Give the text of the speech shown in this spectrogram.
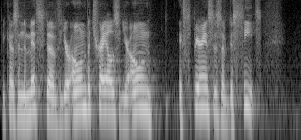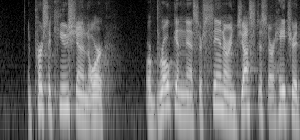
because, in the midst of your own betrayals and your own experiences of deceit and persecution or, or brokenness or sin or injustice or hatred,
